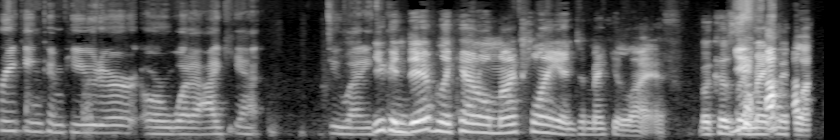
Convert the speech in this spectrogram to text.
freaking computer or what. I can't do anything. You can definitely count on my clan to make you laugh because they Yeah. make me laugh.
